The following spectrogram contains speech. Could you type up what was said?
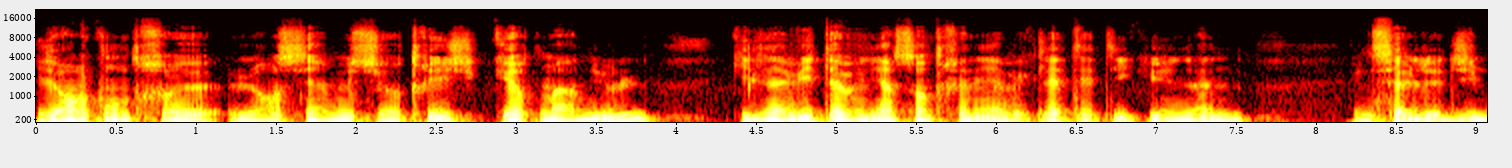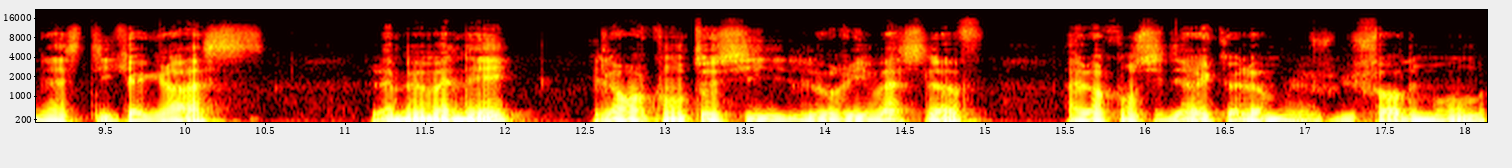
il rencontre euh, l'ancien Monsieur Autriche, Kurt Marnul, qu'il l'invite à venir s'entraîner avec l'Athletic Union, une salle de gymnastique à Grasse. La même année, il rencontre aussi Luri Vaslov, alors considéré comme l'homme le plus fort du monde,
